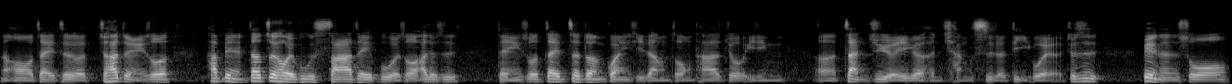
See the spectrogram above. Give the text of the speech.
然后在这个就他等于说他变到最后一步杀这一步的时候，他就是等于说在这段关系当中，他就已经呃占据了一个很强势的地位了，就是变成说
